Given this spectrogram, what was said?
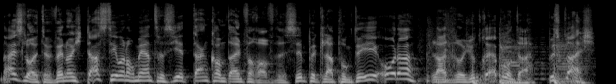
Nice Leute, wenn euch das Thema noch mehr interessiert, dann kommt einfach auf thesimpleclub.de oder ladet euch unsere App runter. Bis gleich.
